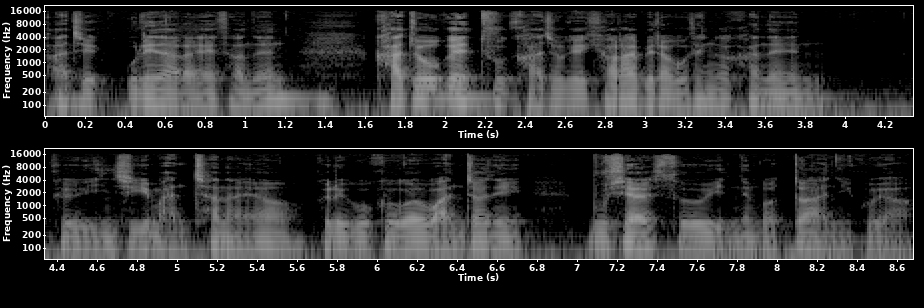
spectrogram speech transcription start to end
아직 우리나라에서는 가족의 두 가족의 결합이라고 생각하는 그 인식이 많잖아요. 그리고 그걸 완전히 무시할 수 있는 것도 아니고요.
